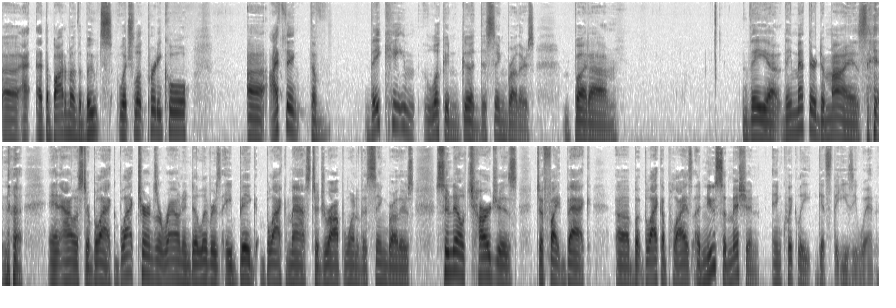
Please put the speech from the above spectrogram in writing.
uh at, at the bottom of the boots which looked pretty cool. Uh i think the they came looking good the Singh brothers but um they uh, they met their demise in uh, in Aleister Black. Black turns around and delivers a big black mass to drop one of the Singh brothers. Sunil charges to fight back, uh, but Black applies a new submission and quickly gets the easy win.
